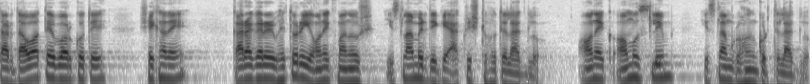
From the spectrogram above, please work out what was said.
তার দাওয়াতের বরকতে সেখানে কারাগারের ভেতরেই অনেক মানুষ ইসলামের দিকে আকৃষ্ট হতে লাগল। অনেক অমুসলিম ইসলাম গ্রহণ করতে লাগল।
